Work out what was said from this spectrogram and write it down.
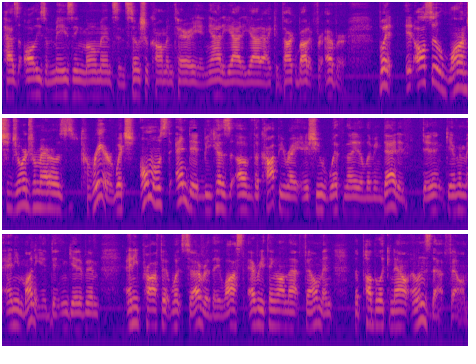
has all these amazing moments and social commentary and yada yada yada. I could talk about it forever. But it also launched George Romero's career, which almost ended because of the copyright issue with Night of the Living Dead. It didn't give him any money. It didn't give him any profit whatsoever. They lost everything on that film, and the public now owns that film.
